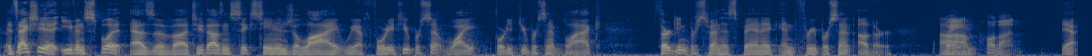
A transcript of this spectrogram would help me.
it's actually an even split. As of uh, 2016 in July, we have 42% white, 42% black, 13% Hispanic, and 3% other. Wait, Um, hold on. yeah,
